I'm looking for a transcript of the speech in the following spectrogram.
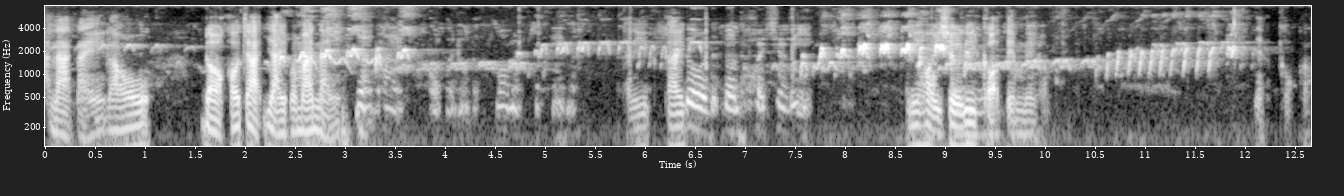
ขนาดไหนแล้วดอกเขาจะใหญ่ประมาณไหนเนี่ยไข่ออกไปดูว่ามันโอเคไหมอันนี้ท้ายโดนโดนหอยเชอรี่ อันนี้หอยเชอรี่เกาะเต็มเลยครับ เนี่ยเกาะเขา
